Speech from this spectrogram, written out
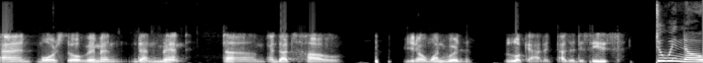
and more so women than men. Um, and that's how you know, one would look at it as a disease. Do we know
